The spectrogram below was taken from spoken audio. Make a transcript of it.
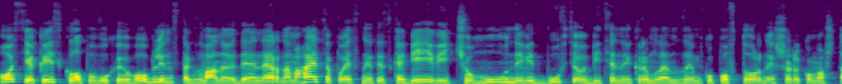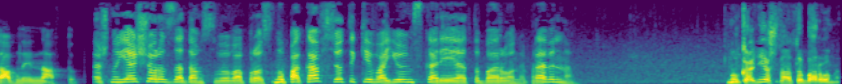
Ось якийсь клаповухий гоблін з так званої ДНР намагається пояснити Скабєєві, чому не відбувся обіцяний Кремлем взимку повторний широкомасштабний наступ. Саш, ну я еще раз задам свой вопрос. Но пока все-таки воюем скорее от обороны, правильно? Ну, конечно, от обороны.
